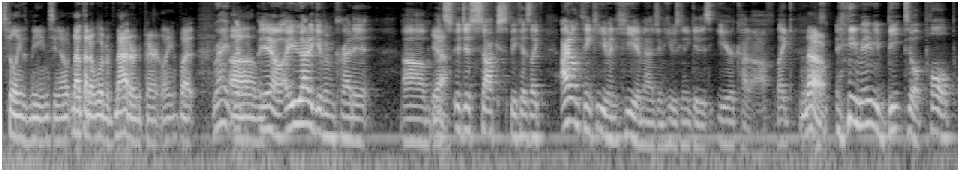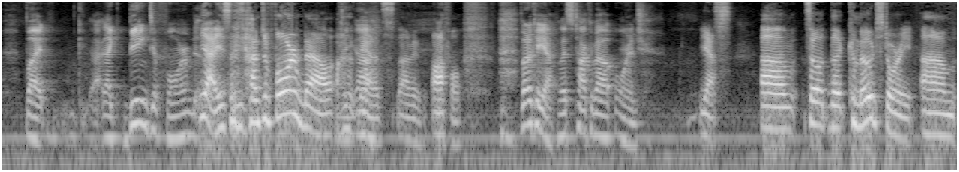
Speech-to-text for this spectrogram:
spilling the beans. You know, not that it would have mattered apparently, but Right, but Um, you know, you got to give him credit. Um, Yeah. it just sucks because like I don't think even he imagined he was gonna get his ear cut off. Like no. he may be beat to a pulp, but like being deformed. Yeah, he's I'm deformed now. ah. yeah, it's I mean awful. But okay, yeah. Let's talk about Orange. Yes. Um, so the commode story um,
